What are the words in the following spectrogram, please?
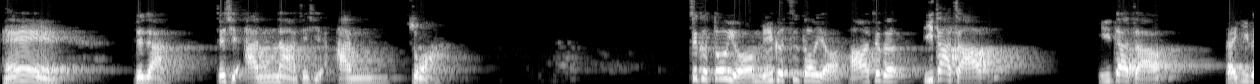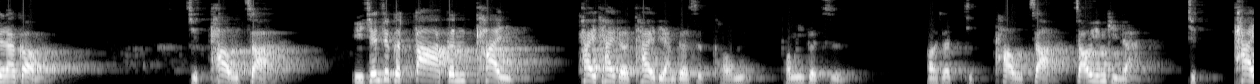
哎，对不是啊？这是安娜，这是安怎？这个都有，每一个字都有。好，这个一大早，一大早来一边那讲，一套炸。以前这个大跟太太太的太两个是同同一个字，啊，叫一套炸，招引起的一太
